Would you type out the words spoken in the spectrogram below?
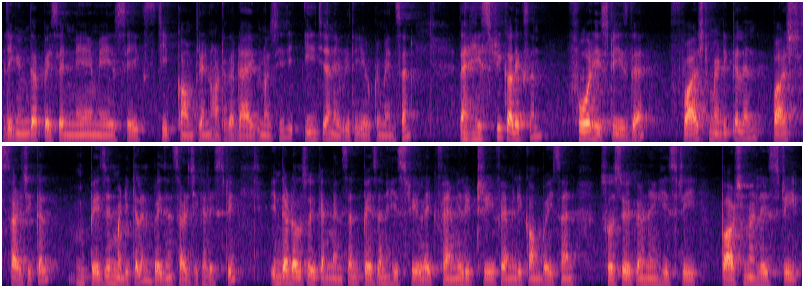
regarding the patient name, age, sex, chief complaint, what are the diagnosis, each and everything you have to mention. Then history collection, four history is there first medical and past surgical patient medical and patient surgical history. In that also you can mention patient history like family tree family composition socio-economic history personal history.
